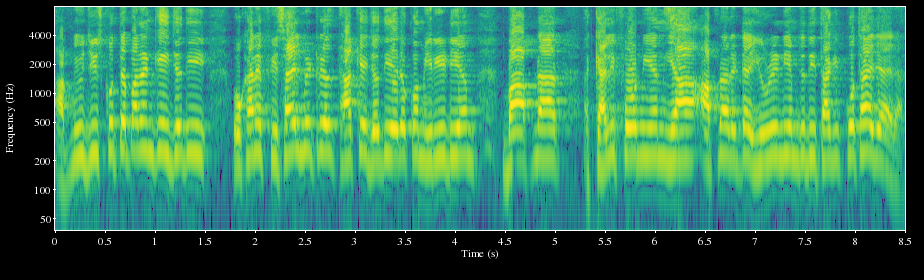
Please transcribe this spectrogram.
আপনিও জিজ্ঞেস করতে পারেন কি যদি ওখানে ফিসাইল মেটেরিয়াল থাকে যদি এরকম ইরিডিয়াম বা আপনার ক্যালিফোর্নিয়ান ইয়া আপনার এটা ইউরেনিয়াম যদি থাকে কোথায় যায় এরা?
